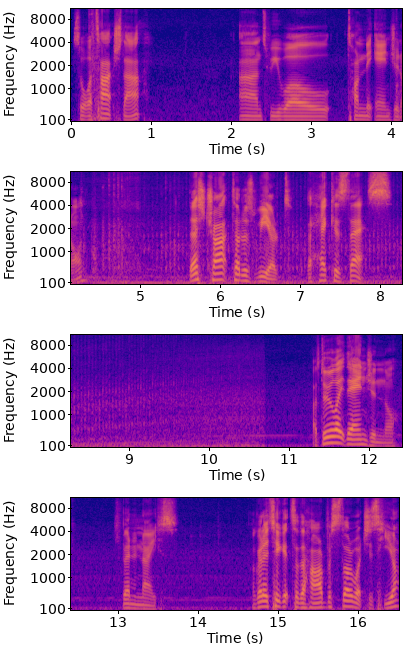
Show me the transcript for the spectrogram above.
So we'll attach that, and we will turn the engine on. This tractor is weird. The heck is this? I do like the engine though. It's very nice. I'm going to take it to the harvester, which is here.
